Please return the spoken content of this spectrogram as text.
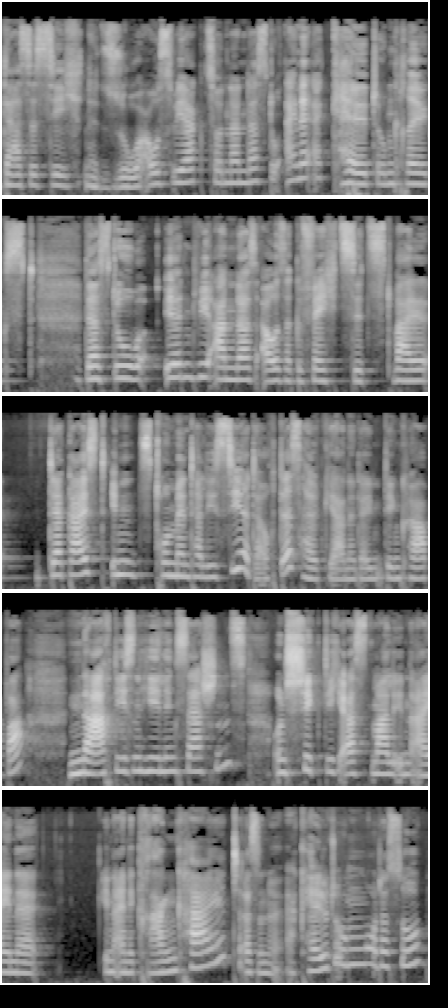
dass es sich nicht so auswirkt, sondern dass du eine Erkältung kriegst, dass du irgendwie anders außer Gefecht sitzt, weil der Geist instrumentalisiert auch deshalb gerne den, den Körper nach diesen Healing Sessions und schickt dich erstmal in eine, in eine Krankheit, also eine Erkältung oder so,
